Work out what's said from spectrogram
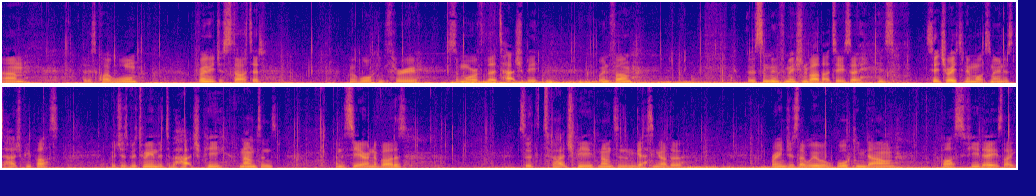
um, but it's quite warm. We've only just started. We're walking through some more of the Tehachapi wind farm. There was some information about that too. So it's situated in what's known as Tehachapi Pass, which is between the Tehachapi Mountains and the Sierra Nevadas. So the Tehachapi Mountains, I'm guessing, are the ranges that we were walking down the past few days, like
